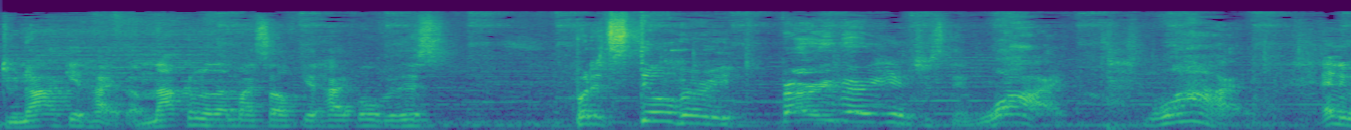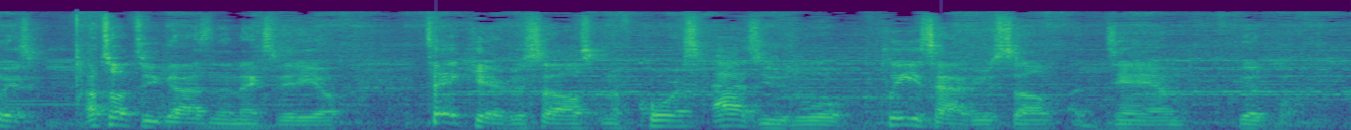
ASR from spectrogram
Do not get hyped. I'm not going to let myself get hyped over this, but it's still very, very, very interesting. Why? Why? Anyways, I'll talk to you guys in the next video. Take care of yourselves, and of course, as usual, please have yourself a damn good one.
